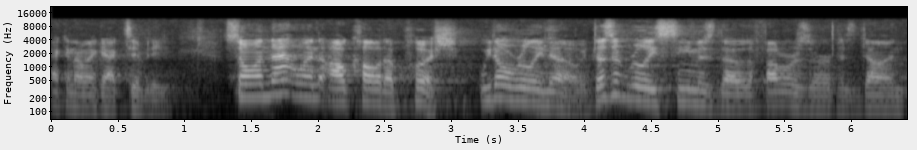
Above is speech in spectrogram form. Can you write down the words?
economic activity. So, on that one, I'll call it a push. We don't really know. It doesn't really seem as though the Federal Reserve has done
